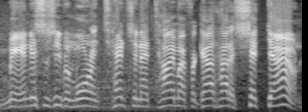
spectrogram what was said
man, this is even more intense than that time I forgot how to sit down.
